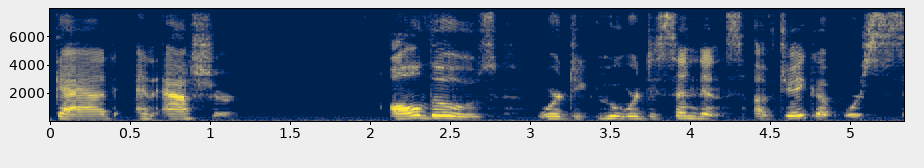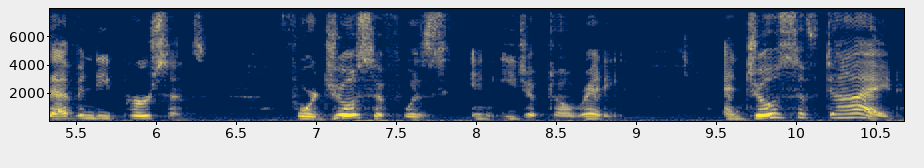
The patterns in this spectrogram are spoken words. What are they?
Gad, and Asher. All those were de- who were descendants of Jacob were 70 persons, for Joseph was in Egypt already. And Joseph died,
